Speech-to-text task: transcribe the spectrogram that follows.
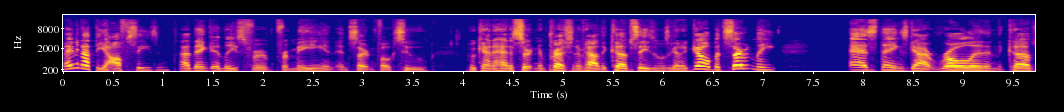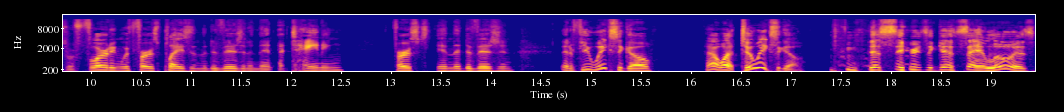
maybe not the off season. I think at least for, for me and, and certain folks who who kind of had a certain impression of how the Cubs season was going to go, but certainly as things got rolling and the Cubs were flirting with first place in the division and then attaining first in the division, then a few weeks ago, hell, what, two weeks ago, this series against St. Louis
